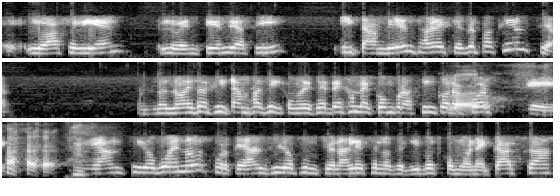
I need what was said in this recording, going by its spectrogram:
eh, lo hace bien, lo entiende así y también sabe que es de paciencia. No, es así tan fácil como decir, déjame compro a cinco refuerzos que, han sido buenos porque han sido funcionales en los equipos como en Ecaxa,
